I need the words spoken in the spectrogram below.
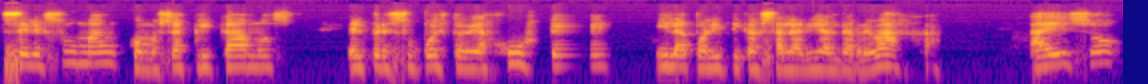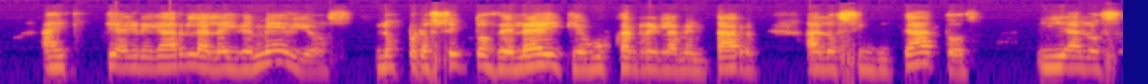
Se le suman, como ya explicamos, el presupuesto de ajuste y la política salarial de rebaja. A ello hay que agregar la ley de medios, los proyectos de ley que buscan reglamentar a los sindicatos y a los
